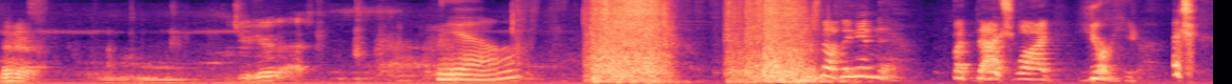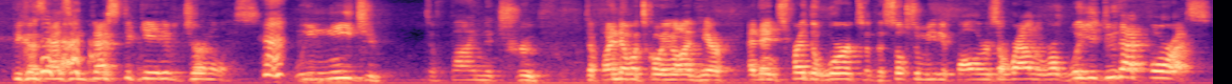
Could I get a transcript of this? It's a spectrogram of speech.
No, no, no. Did you hear that? Yeah. There's nothing in there. But that's why you're here. Because as investigative journalists, we need you to find the truth, to find out what's going on here, and then spread the word to the social media followers around the world. Will you do that for us?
